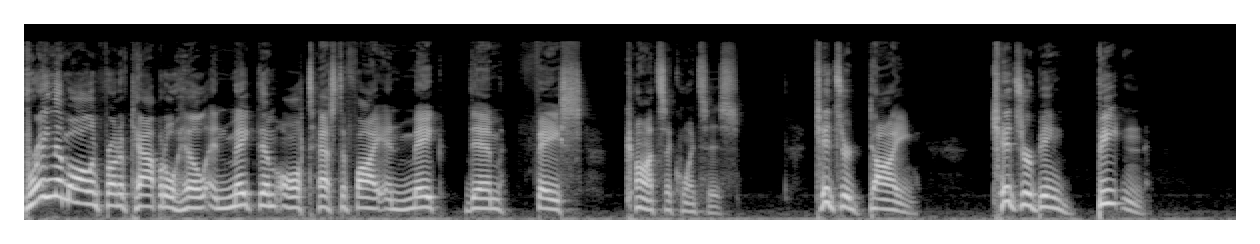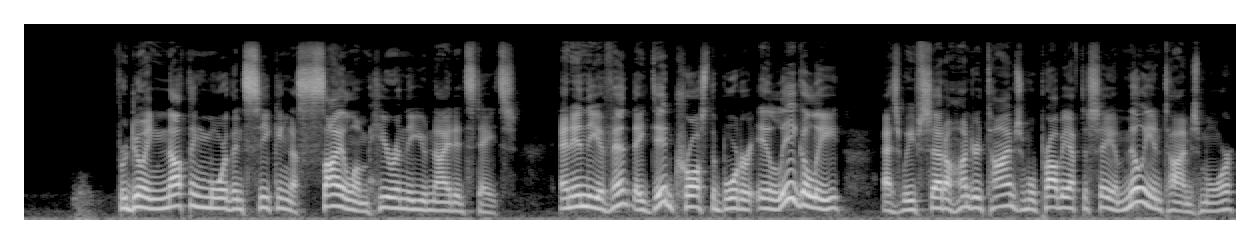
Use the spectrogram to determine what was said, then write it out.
Bring them all in front of Capitol Hill and make them all testify and make them face consequences. Kids are dying. Kids are being beaten for doing nothing more than seeking asylum here in the United States. And in the event they did cross the border illegally, as we've said a hundred times and we'll probably have to say a million times more,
